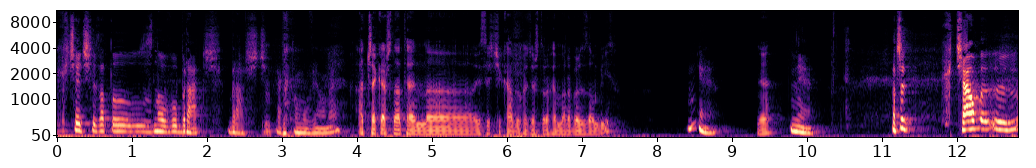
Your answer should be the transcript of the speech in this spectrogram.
chcieć się za to znowu brać, braść, jak to mówią, nie? A czekasz na ten, na... jesteś ciekawy chociaż trochę Marvel Zombies? Nie, Nie? nie. Znaczy, chciałbym,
